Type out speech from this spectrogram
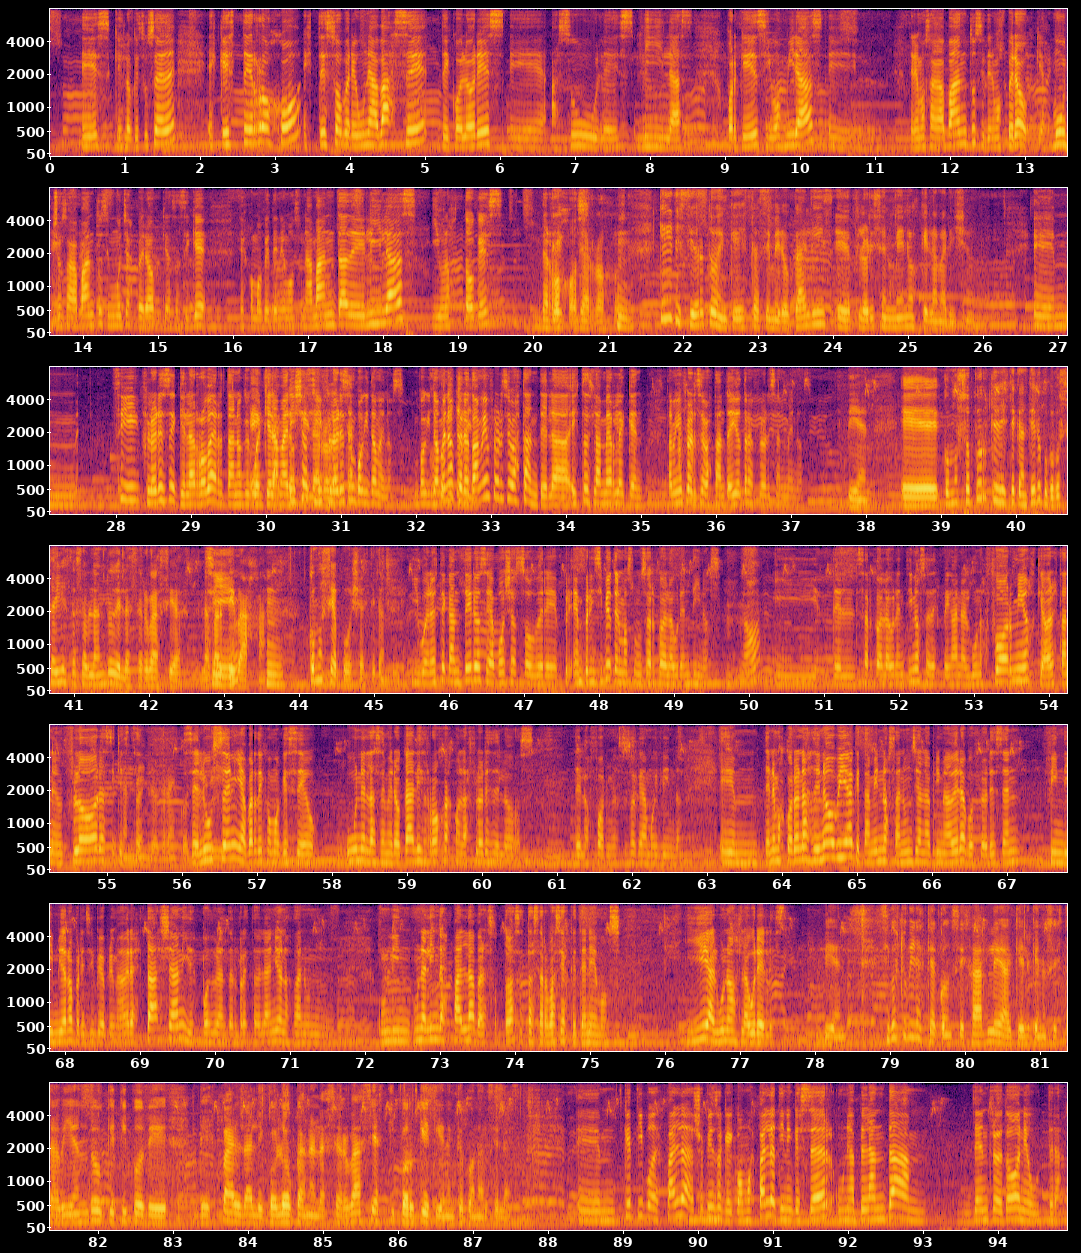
es, que es lo que sucede, es que este rojo esté sobre una base de colores eh, azules, lilas, porque si vos mirás, eh, tenemos agapantus y tenemos perovskias, muchos agapantus y muchas perovskias, así que es como que tenemos una manta de lilas y unos toques de rojos. De, rojos. Mm. ¿Qué hay de cierto en que estas hemerocalis eh, florecen menos que la amarilla? Sí, florece que la Roberta, no que cualquier amarilla, sí, florece un poquito menos. Un poquito menos, pero también florece bastante. La, esta es la Merle También florece bastante, hay otras que florecen menos. Bien. Eh, como soporte de este cantero, porque vos ahí estás hablando de las herbáceas, la parte baja. Mm. ¿Cómo se apoya este cantero? Y bueno, este cantero se apoya sobre, en principio tenemos un cerco de laurentinos, ¿no? Y del cerco de Laurentino se despegan algunos formios que ahora están en flor, así que se, lucen y aparte es como que se unen las hemerocalis rojas con las flores de los, de los formios, eso queda muy lindo. Em, tenemos coronas de novia que también nos anuncian la primavera, pues florecen fin de invierno, principio de primavera estallan y después durante el resto del año nos dan una linda espalda para todas estas herbáceas que tenemos. Y algunos laureles. Bien. Si vos tuvieras que aconsejarle a aquel que nos está viendo qué tipo de, espalda le colocan a las herbáceas y por qué tienen que ponérselas. Em, ¿Qué tipo de espalda? Yo pienso que como espalda tiene que ser una planta mm, dentro de todo neutra,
